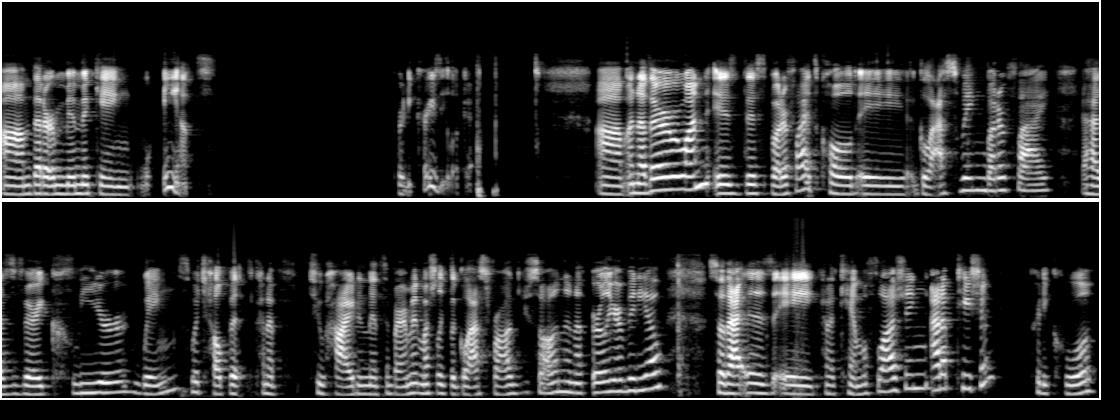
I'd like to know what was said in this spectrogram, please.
um, that are mimicking ants. Pretty crazy looking. Um, another one is this butterfly. It's called a glasswing butterfly. It has very clear wings, which help it kind of to hide in its environment, much like the glass frog you saw in an earlier video. So that is a kind of camouflaging adaptation. Pretty cool.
